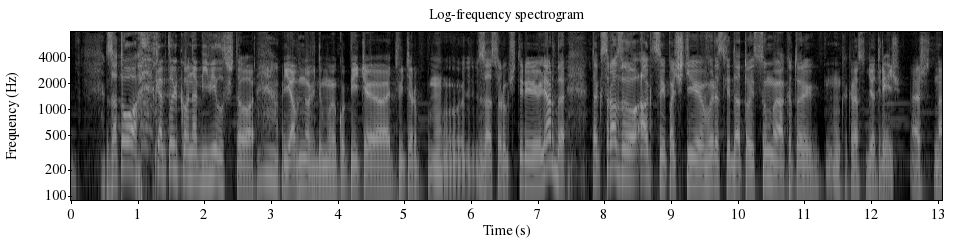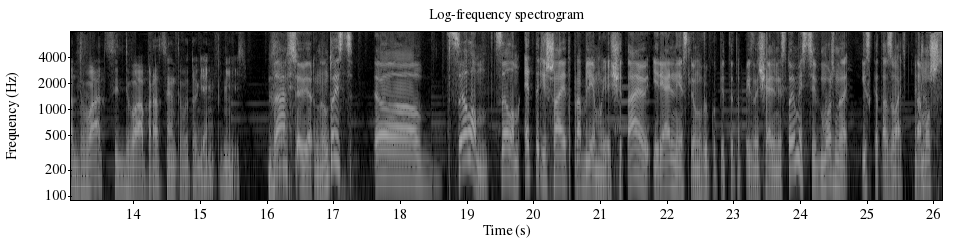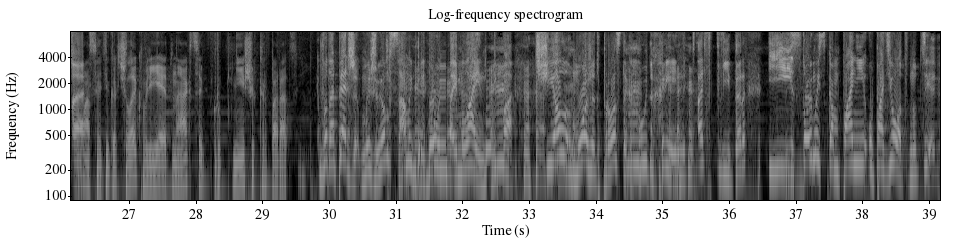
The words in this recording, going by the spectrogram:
Зато, как только он объявил, что я вновь думаю купить э, Твиттер м, за 44 миллиарда, так сразу акции почти выросли до той суммы, о которой как раз идет речь. Аж на 22% в итоге они поднялись. Да, все верно. Ну, то есть, э, в целом, в целом, это решает проблему, я считаю, и реально, если он выкупит это по изначальной стоимости, можно иск отозвать. Потому Это что... С ума сойти, как человек влияет на акции крупнейших корпораций. Вот опять же, мы живем в самый бредовый таймлайн. Типа, чел может просто какую-то хрень написать в Твиттер, и стоимость компании упадет. Ну ты...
